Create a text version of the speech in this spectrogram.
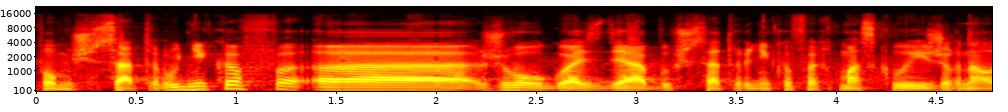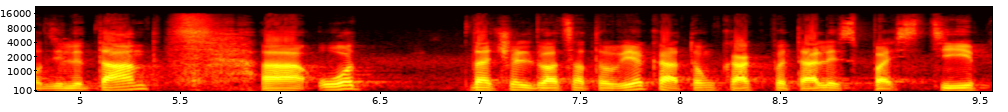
помощью сотрудников э, «Живого гвоздя», бывших сотрудников «Их Москвы» и журнала «Дилетант» э, от в начале 20 века о том, как пытались спасти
